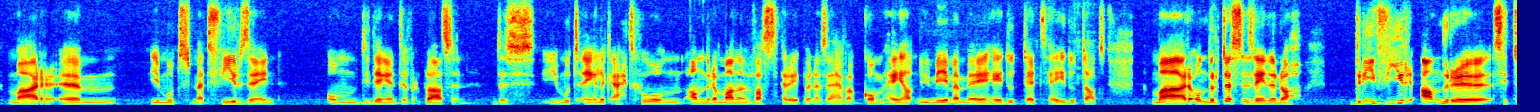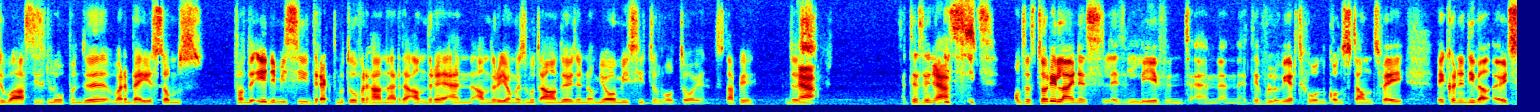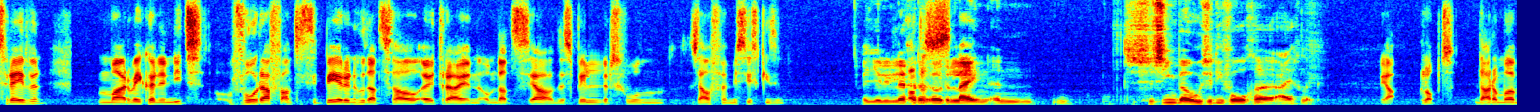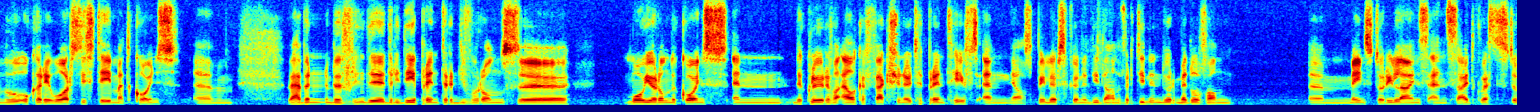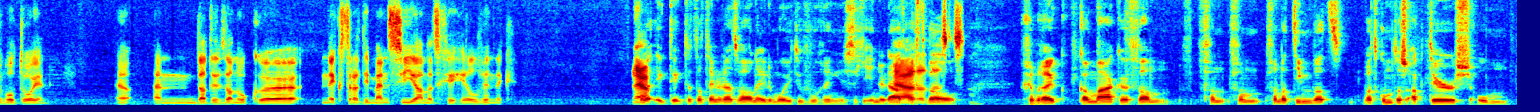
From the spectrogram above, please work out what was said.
Maar ehm, je moet met vier zijn om die dingen te verplaatsen. Dus je moet eigenlijk echt gewoon andere mannen vastgrijpen en zeggen van kom, hij gaat nu mee met mij, hij doet dit, hij doet dat. Maar ondertussen zijn er nog drie, vier andere situaties lopende waarbij je soms van de ene missie direct moet overgaan naar de andere en andere jongens moet aanduiden om jouw missie te voltooien. Snap je? Dus Ja. het is een, Ja, iets, het- iets, onze storyline is, is levend en, en het evolueert gewoon constant. Wij, wij kunnen die wel uitschrijven, maar wij kunnen niet vooraf anticiperen hoe dat zal uitdraaien, omdat ja, de spelers gewoon zelf hun missies kiezen. En jullie leggen de is- rode lijn en ze zien wel hoe ze die volgen eigenlijk. Ja, klopt. Daarom hebben we ook een reward systeem met coins. Ehm, we hebben een bevriende 3D-printer die voor ons eh, mooie ronde coins in de kleuren van elke faction uitgeprint heeft. En ja, spelers kunnen die dan verdienen door middel van ehm, main storylines en sidequests te voltooien. Ja, en dat is dan ook eh, een extra dimensie aan het geheel, vind ik. Ja. Ik denk dat dat inderdaad wel een hele mooie toevoeging is. Dat je inderdaad Ja, echt wel is- gebruik kan maken van, van, van, van dat team wat, wat komt als acteurs om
